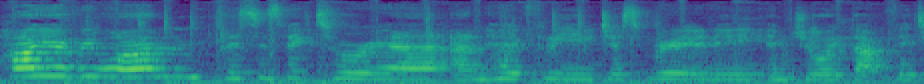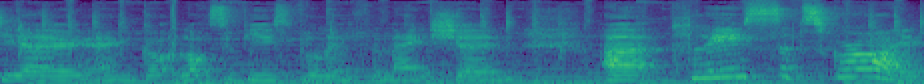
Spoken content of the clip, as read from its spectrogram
Hi everyone, this is Victoria and hopefully you just really enjoyed that video and got lots of useful information. Uh, please subscribe,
